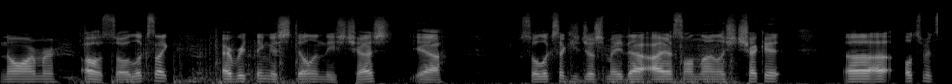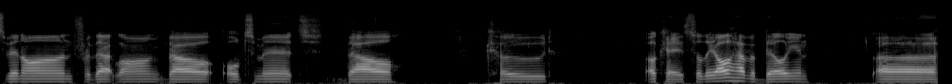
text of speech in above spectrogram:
No armor. Oh, so it looks like everything is still in these chests. Yeah. So it looks like he just made that IS online. Let's check it. Uh, Ultimate's been on for that long. Bal Ultimate, Bal code. Okay, so they all have a billion. Uh,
